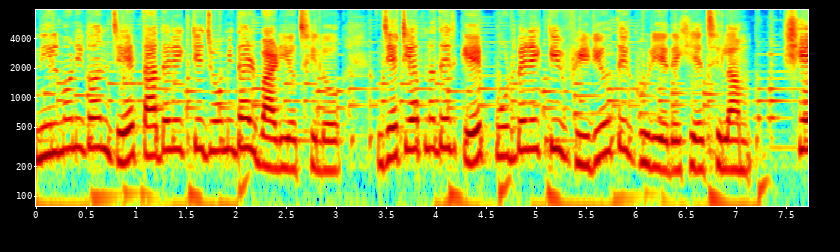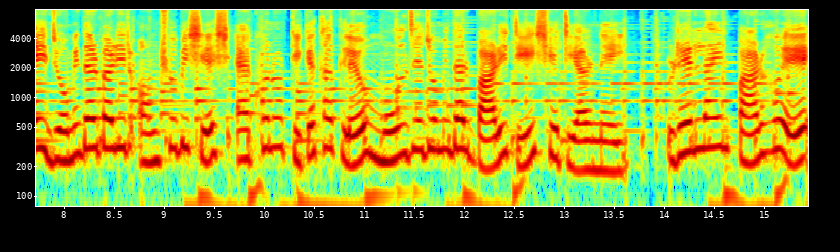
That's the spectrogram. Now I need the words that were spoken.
নীলমণিগঞ্জে তাদের একটি জমিদার বাড়িও ছিল, যেটি আপনাদেরকে পূর্বের একটি ভিডিওতে ঘুরিয়ে দেখিয়েছিলাম। সেই জমিদার বাড়ির অংশবিশেষ এখনও টিকে থাকলেও মূল যে জমিদার বাড়িটি, সেটি আর নেই। রেল লাইন পার হয়ে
